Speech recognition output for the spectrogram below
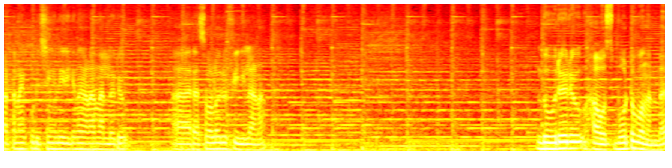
കട്ടനെ കുടിച്ചിങ്ങനെ ഇരിക്കുന്ന കാണാൻ നല്ലൊരു രസമുള്ള രസമുള്ളൊരു ഫീലാണ് ദൂരെ ഒരു ഹൗസ് ബോട്ട് പോകുന്നുണ്ട്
